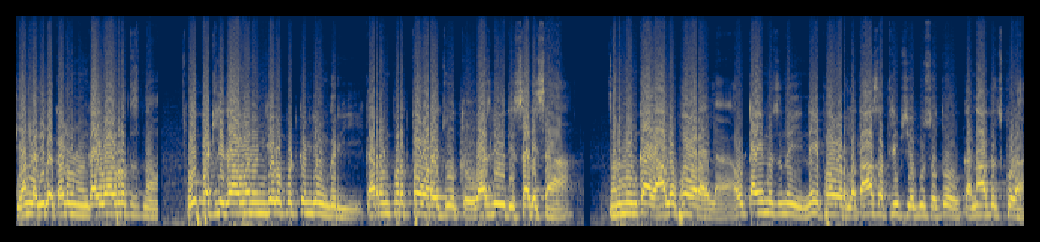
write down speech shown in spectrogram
त्यांना दिलं काढून गाई वावरतच ना. हो पटली गाव म्हणून गेलो पटकन घेऊन घरी. कारण परत पवारायचो होतो. वाजली होती साडेसहा. आणि मग काय आलो फवारायला. अहो टाइमच नाही नाही फवारला तर असा थ्रिपशे होतो का नादच खुळा.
